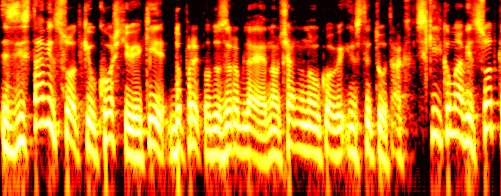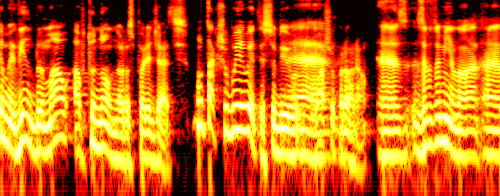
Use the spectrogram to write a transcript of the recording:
Зі 100% коштів, які, до прикладу, заробляє навчально-науковий інститут, Так. скількома відсотками він би мав автономно розпоряджатися? Ну так, щоб уявити собі вашу програму. Е, Зрозуміло. Е,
